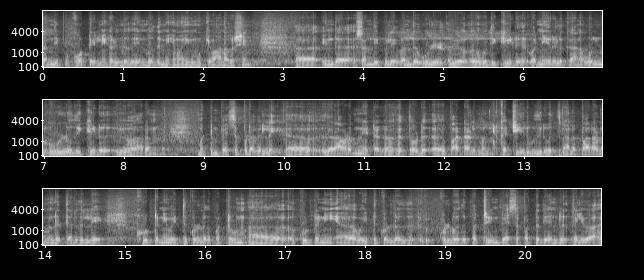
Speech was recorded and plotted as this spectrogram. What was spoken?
சந்திப்பு கோட்டையில் நிகழ்ந்தது என்பது மிக மிக முக்கியமான விஷயம். இந்த சந்திப்பிலே வந்து உள் ஒதுக்கீடு வன்னியர்களுக்கான உள் உள் ஒதுக்கீடு விவகாரம் மட்டும் பேசப்படவில்லை. திராவிட முன்னேற்ற கழகத்தோடு பாட்டாளி மக்கள் கட்சி இருபது இருபத்தி நாலு பாராளுமன்ற தேர்தலிலே கூட்டணி வைத்துக் கொள்வது பற்றும் கூட்டணி வைத்துக் கொள்வது கொள்வது பற்றியும் பேசப்பட்டது என்று தெளிவாக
